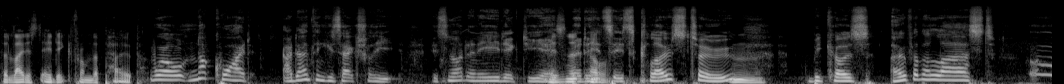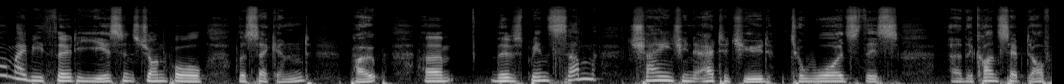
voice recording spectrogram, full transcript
the latest edict from the Pope? Well, not quite. I don't think it's actually. It's not an edict yet, Isn't it? but it's Oh. it's close to Mm. because over the last oh maybe thirty years since John Paul II, Pope, um, there's been some change in attitude towards this, uh, the concept of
